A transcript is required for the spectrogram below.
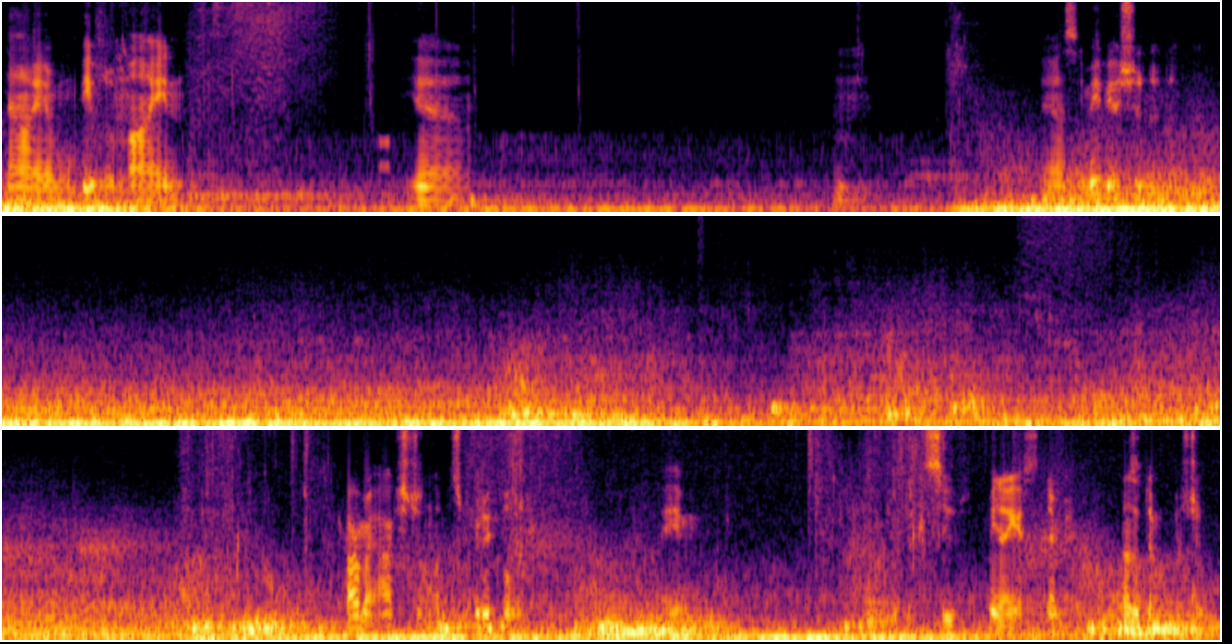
Now I won't be able to mine. Yeah. Hmm. Yeah, so maybe I shouldn't have done that. Are my oxygen levels critical? Suit. I mean, I guess never mind. That was a dumb question.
